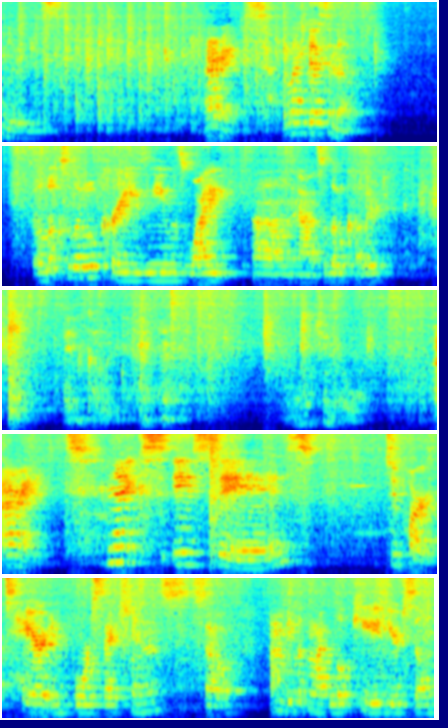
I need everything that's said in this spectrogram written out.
Anyways. Alright, I like that's enough. So it looks a little crazy. It was white. Um, now it's a little colored. And colored. Know. Alright. Next it says two parts hair in four sections. So I'm gonna be looking like a little kid here soon.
